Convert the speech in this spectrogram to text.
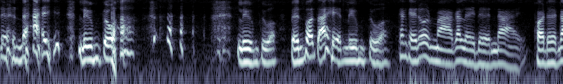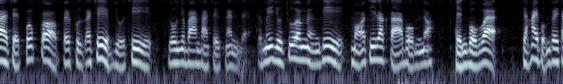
เดินได้ ลืมตัว ลืมตัว เป็นเพราะสาเหตุลืมตัว ตั้งแต่ต้นมาก็เลยเดินได้ พอเดินได้เสร็จปุ๊บก็ไปฝึกอาชีพอยู่ที่โรงพยาบาลผ่านศึกนั่นแหละแต่มีอยู่ช่วงหนึ่งที่หมอที่รักษาผมเนาะเห็นผมว่าจะให้ผมไปท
